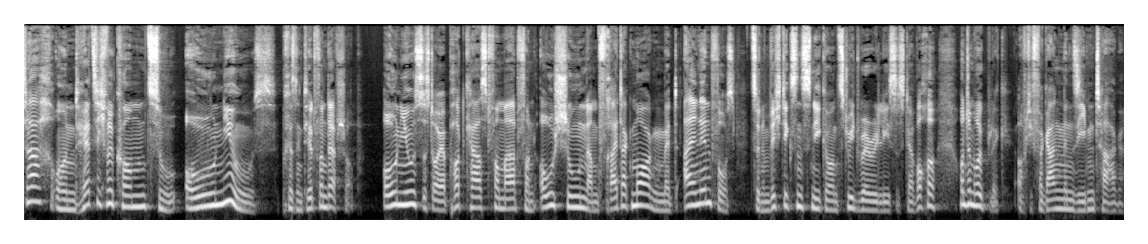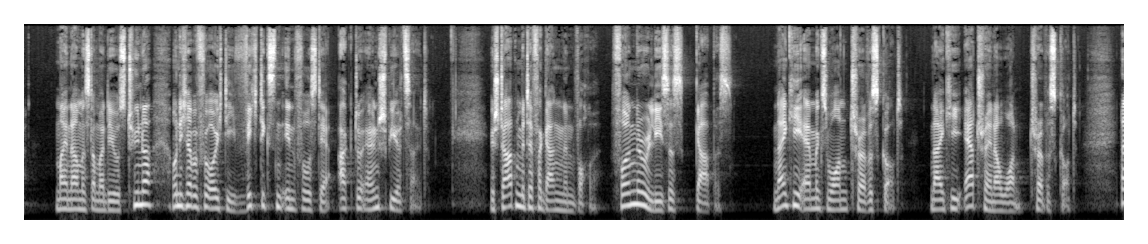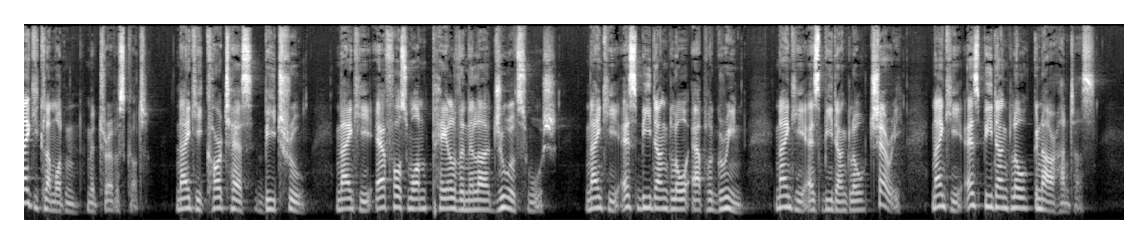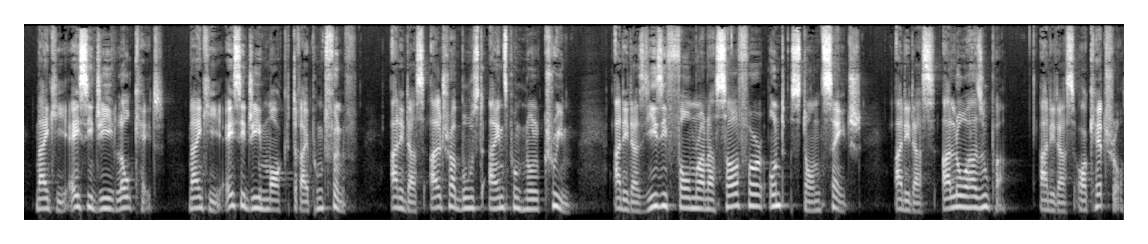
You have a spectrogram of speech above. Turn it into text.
Tag und herzlich willkommen zu O News, präsentiert von DevShop. O News ist euer Podcast-Format von O Shoon am Freitagmorgen mit allen Infos zu den wichtigsten Sneaker- und Streetwear-Releases der Woche und im Rückblick auf die vergangenen sieben Tage. Mein Name ist Amadeus Thüner und ich habe für euch die wichtigsten Infos der aktuellen Spielzeit. Wir starten mit der vergangenen Woche. Folgende Releases gab es. Nike Air Max One Travis Scott, Nike Air Trainer One Travis Scott, Nike Klamotten mit Travis Scott, Nike Cortez Be True, Nike Air Force One Pale Vanilla Jewel Swoosh, Nike SB Dunk Low Apple Green, Nike SB Dunk Low Cherry, Nike SB Dunk Low Gnar Hunters, Nike ACG Locate, Nike ACG Mock 3.5, Adidas Ultra Boost 1.0 Cream, Adidas Yeezy Foam Runner Sulfur und Stone Sage, Adidas Aloha Super, Adidas Orchestral,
